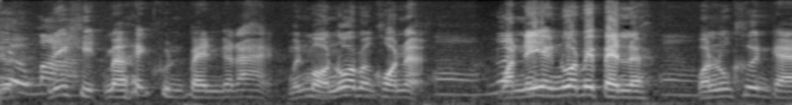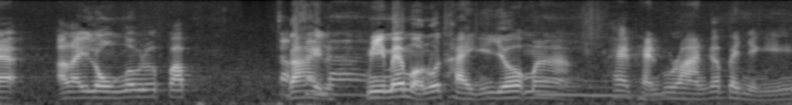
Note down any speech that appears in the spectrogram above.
ยืมมาลิขิตมาให้คุณเป็นก็ได้ เหมือนหมอนวดบางคนอะเออนวดวันนี้ยังนวดไม่เป็นเลยเออวันรุ่งขึ้นแกอะไรลงก็ไม่รู้ปั๊บจับได้เส้นเลยได้มีแม่หมอนวดไทยอย่างนี้เยอะมากอืมแพทย์แผนโบราณก็เป็นอย่างนี้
